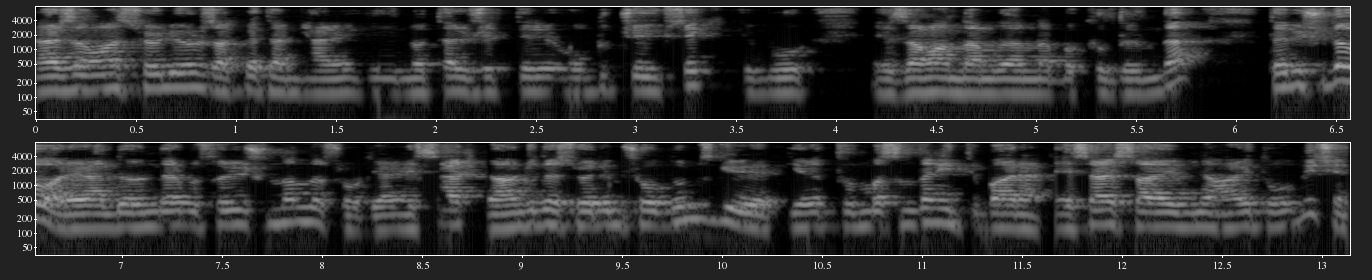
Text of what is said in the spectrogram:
her zaman söylüyoruz hakikaten yani noter ücretleri oldukça yüksek bu zaman damgalarına bakıldığında. Tabii şu da var herhalde Önder bu soruyu şundan da sordu. Yani eser daha önce de söylemiş olduğumuz gibi yaratılmasından itibaren eser sahibine ait olduğu için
